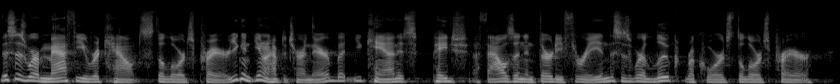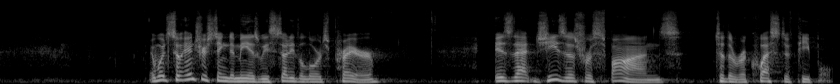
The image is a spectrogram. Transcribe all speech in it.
this is where Matthew recounts the Lord's Prayer. You, can, you don't have to turn there, but you can. It's page 1033, and this is where Luke records the Lord's Prayer. And what's so interesting to me as we study the Lord's Prayer is that Jesus responds to the request of people.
